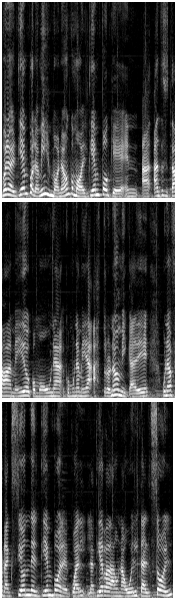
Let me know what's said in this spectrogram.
Bueno, el tiempo lo mismo, ¿no? Como el tiempo que en- a- antes estaba medido como una, como una medida astronómica de una fracción del tiempo en el cual la Tierra da una vuelta al Sol.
